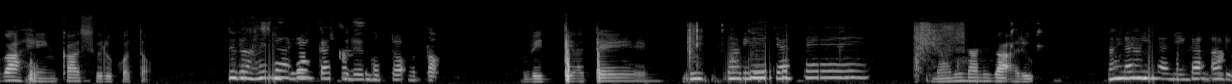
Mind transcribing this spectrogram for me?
が変化すること。質が変化すること。ことヴィディアテ、いったビリて、ジャテ、何々がある。何々がある。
